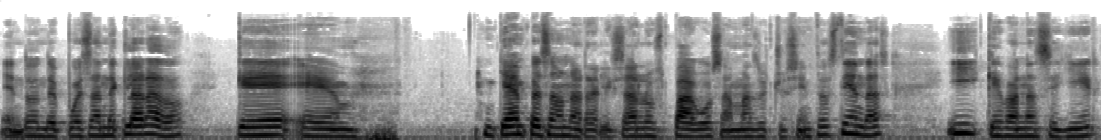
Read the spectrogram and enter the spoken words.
en donde pues han declarado que eh, ya empezaron a realizar los pagos a más de 800 tiendas y que van a seguir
